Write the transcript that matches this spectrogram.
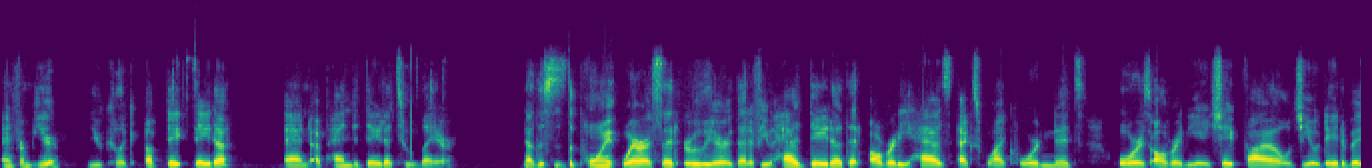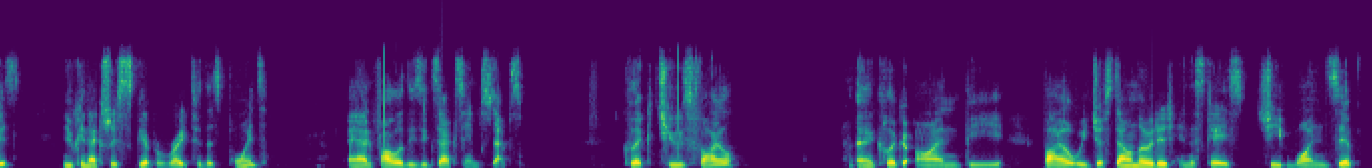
And from here, you click Update Data and append data to layer. Now this is the point where I said earlier that if you had data that already has XY coordinates or is already a shapefile geodatabase, you can actually skip right to this point and follow these exact same steps. Click Choose File and click on the file we just downloaded, in this case, Sheet 1 zip.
